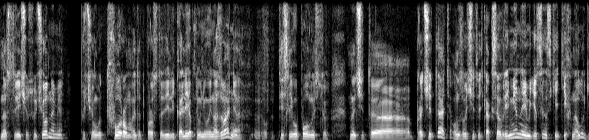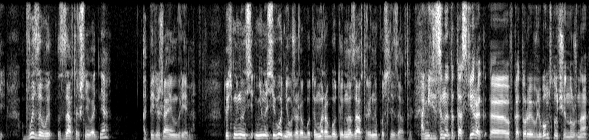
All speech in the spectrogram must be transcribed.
на встрече с учеными, причем вот форум этот просто великолепный, у него и название, э, если его полностью значит, э, прочитать, он звучит ведь как «Современные медицинские технологии. Вызовы завтрашнего дня. Опережаем время». То есть мы не на сегодня уже работаем, мы работаем на завтра и на послезавтра. А медицина – это та сфера, э, в которой в любом случае нужно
